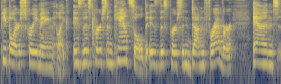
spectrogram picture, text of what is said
people are screaming like, is this person canceled? Is this person done forever? And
